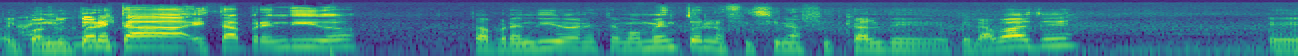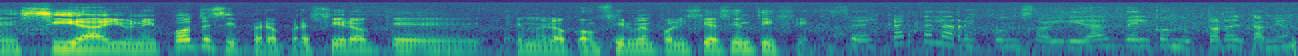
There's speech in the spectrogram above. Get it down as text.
el conductor está, está prendido, está prendido en este momento en la oficina fiscal de, de La Valle. Eh, sí hay una hipótesis, pero prefiero que, que me lo confirme Policía Científica. ¿Se descarta la responsabilidad del conductor del camión?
